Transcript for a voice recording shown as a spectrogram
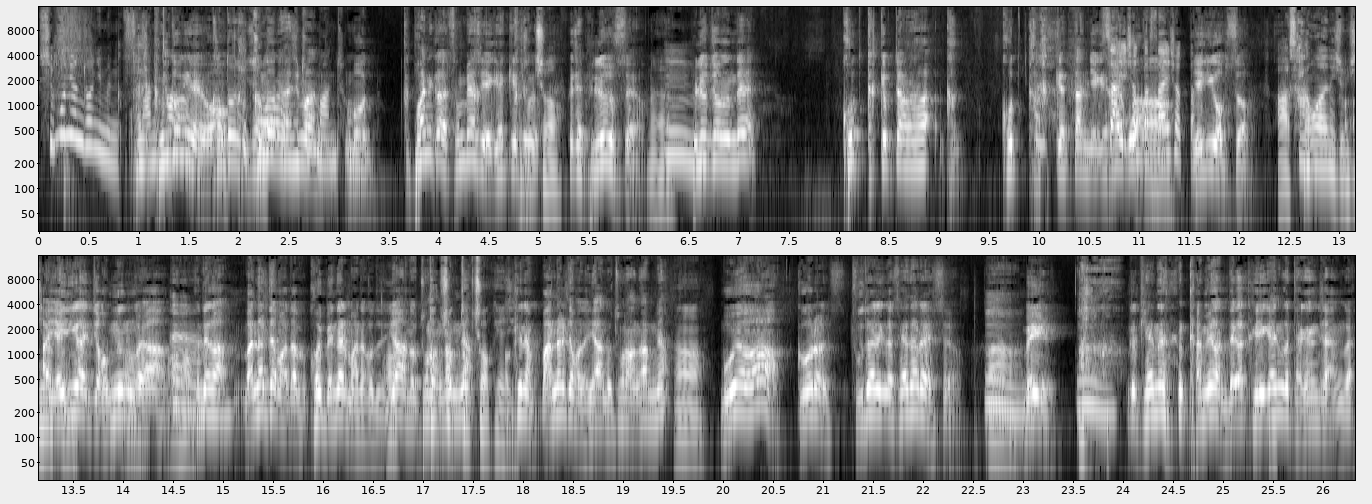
15년 전이면 사실 많다. 큰 돈이에요. 큰 돈이죠. 큰 돈은 엄청 하지만. 뭐 급하니까 선배한테 얘기했겠죠. 그렇죠. 그래서 제가 빌려줬어요. 음. 빌려줬는데 곧 갚겠다 가- 곧 갚겠다는 얘기를 쌓이셨다, 하고 쌓이셨다. 얘기가 없어. 아 상환이 좀아 지났 얘기가 이제 없는 거야. 그 내가 만날 때마다 거의 맨날 만나거든. 야너 돈 안 갚냐? 독촉 해야지. 어, 그냥 만날 때마다 야 너 돈 안 갚냐? 어. 뭐야? 그거를 두 달인가 세 달을 했어요. 음. 매일. 그러니까 걔는 가면 내가 그 얘기하는 거 당연히 아는 거야.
